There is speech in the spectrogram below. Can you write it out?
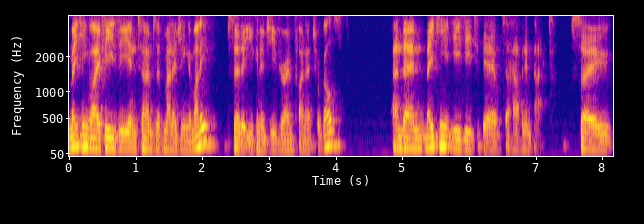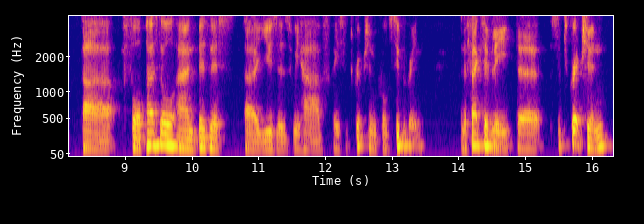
making life easy in terms of managing your money so that you can achieve your own financial goals, and then making it easy to be able to have an impact. So, uh, for personal and business uh, users, we have a subscription called Supergreen, and effectively the subscription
